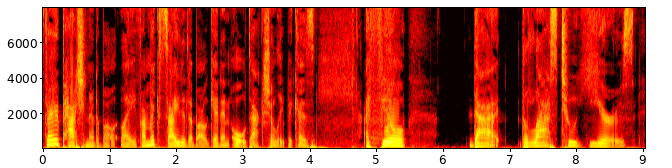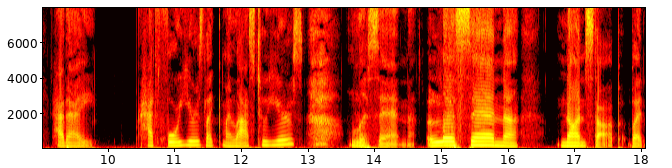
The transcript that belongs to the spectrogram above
very passionate about life. I'm excited about getting old actually because I feel that the last two years, had I had four years like my last two years, listen, listen, nonstop, but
